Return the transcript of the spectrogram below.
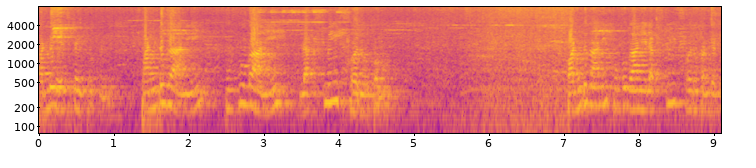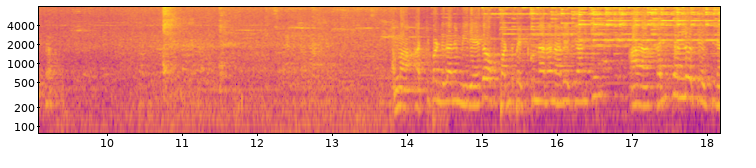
పండు వేస్ట్ అయిపోతుంది. పండు కానీ పువ్వు కానీ లక్ష్మీ స్వరూపము. పండు కానీ పువ్వు కానీ లక్ష్మీ స్వరూపం తెలుసా? అమ్మ అట్టి పండు కానీ మీరు ఏదో ఒక పండు పెట్టుకున్నారా నైవేద్యానికి ఆ కలిసంలో చేసిన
